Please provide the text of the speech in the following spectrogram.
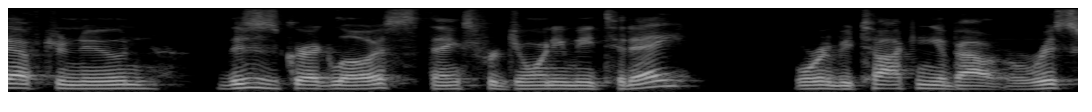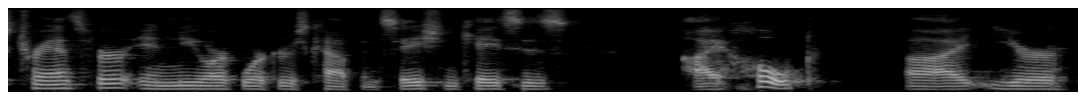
afternoon. This is Greg Lois. Thanks for joining me today. We're going to be talking about risk transfer in New York workers' compensation cases. I hope uh, you're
